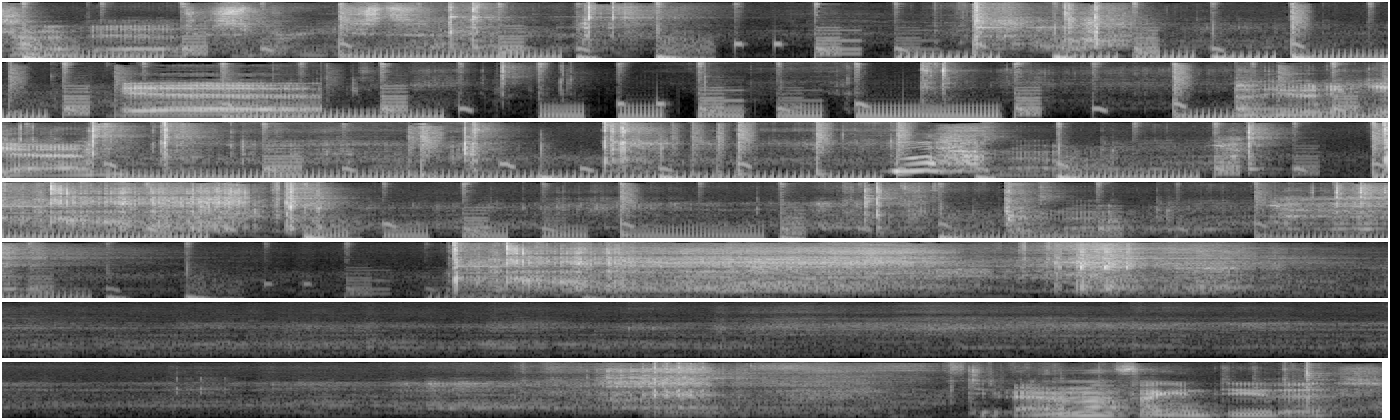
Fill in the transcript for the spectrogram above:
Kind of bad. Just priest. Yeah. I'll do it again. no. No. Dude, I don't know if I can do this.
